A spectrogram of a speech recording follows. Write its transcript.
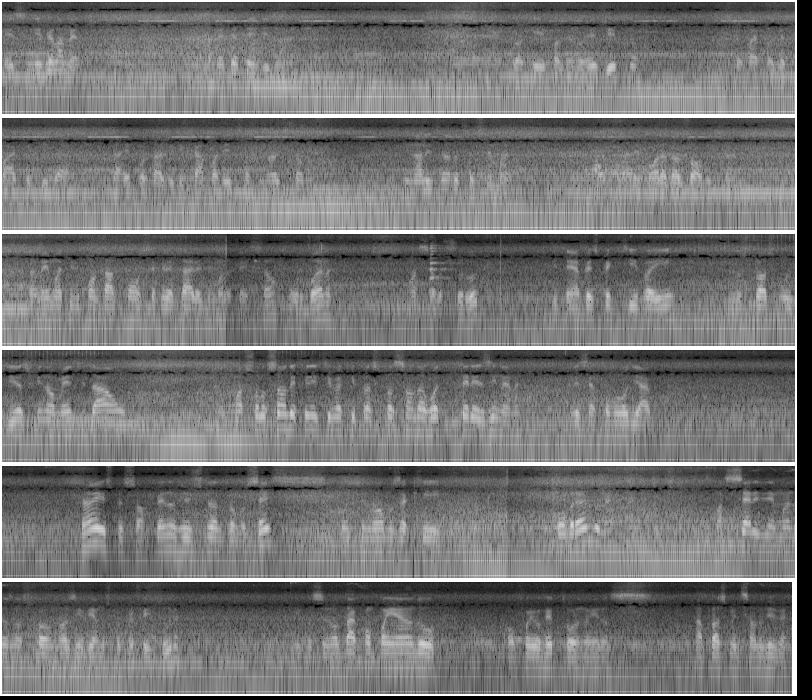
esse nivelamento. Totalmente atendido, né? Estou é, aqui fazendo o registro. Você vai fazer parte aqui da, da reportagem de capa da edição que nós estamos finalizando essa semana. Da demora das obras, né? Também mantive contato com o secretário de manutenção urbana, Marcelo Churuto, e tem a perspectiva aí nos próximos dias finalmente dar um uma solução definitiva aqui para a situação da rua Teresina, né? Esse acúmulo de água. Então é isso, pessoal. Apenas registrando para vocês. Continuamos aqui cobrando, né? Uma série de demandas nós, nós enviamos para a prefeitura. E vocês vão estar acompanhando qual foi o retorno aí nos, na próxima edição do Viver.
